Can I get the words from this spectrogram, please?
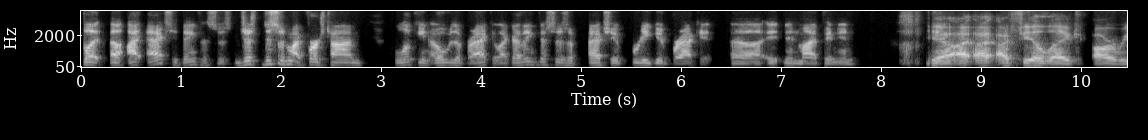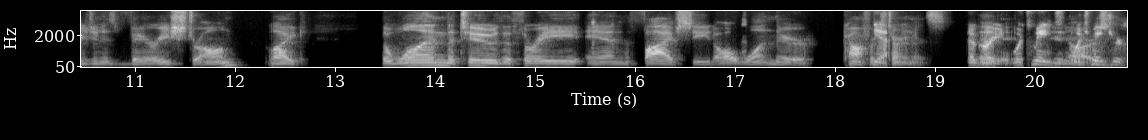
But uh, I actually think this is just this is my first time looking over the bracket. Like I think this is a, actually a pretty good bracket, uh, in, in my opinion. Yeah, I, I feel like our region is very strong. Like the one, the two, the three, and the five seed all won their conference Yeah. tournaments. Agreed. Uh, which means which ours. means you're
